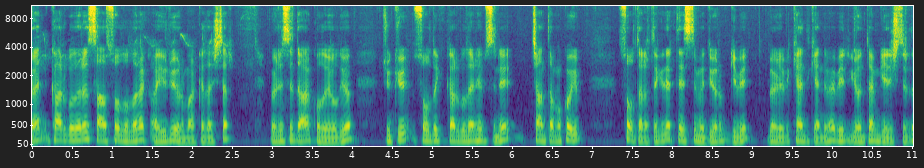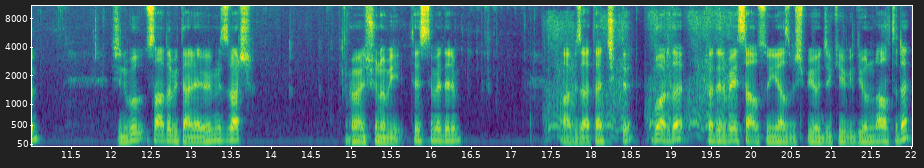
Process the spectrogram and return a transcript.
Ben kargoları sağ sol olarak ayırıyorum arkadaşlar. Böylesi daha kolay oluyor. Çünkü soldaki kargoların hepsini çantama koyup sol taraftakileri teslim ediyorum gibi böyle bir kendi kendime bir yöntem geliştirdim. Şimdi bu sağda bir tane evimiz var. Hemen şunu bir teslim edelim. Abi zaten çıktı. Bu arada Kadir Bey sağ olsun yazmış bir önceki videonun altına.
